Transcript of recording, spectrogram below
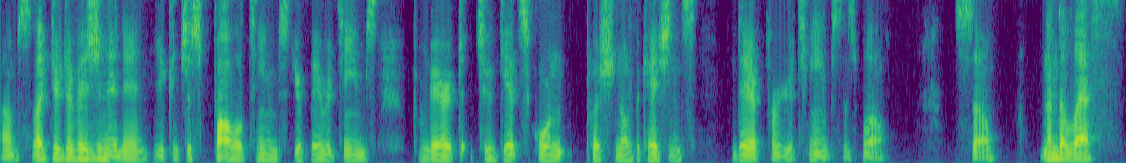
Um, select your division, and then you can just follow teams, your favorite teams, from there to, to get score push notifications there for your teams as well. So, nonetheless,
